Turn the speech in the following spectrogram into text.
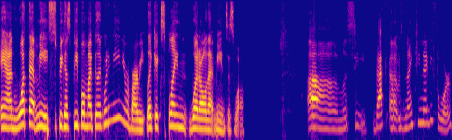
and what that means because people might be like, "What do you mean you're a Barbie?" Like explain what all that means as well. Um, let's see. Back uh, it was 1994,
